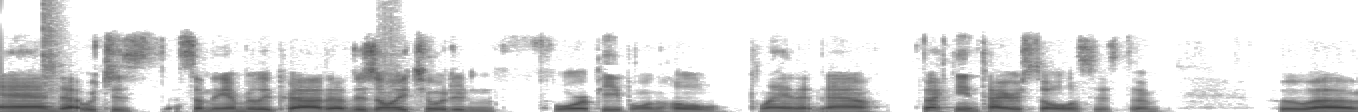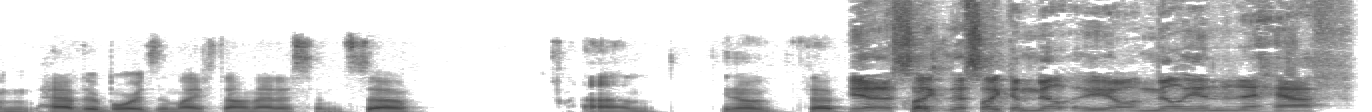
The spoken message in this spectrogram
and uh, which is something I'm really proud of. There's only 204 people on the whole planet now, in fact, the entire solar system, who um, have their boards in lifestyle medicine. So, um, you know, that yeah, that's like that's like a mil- you know a million and a half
